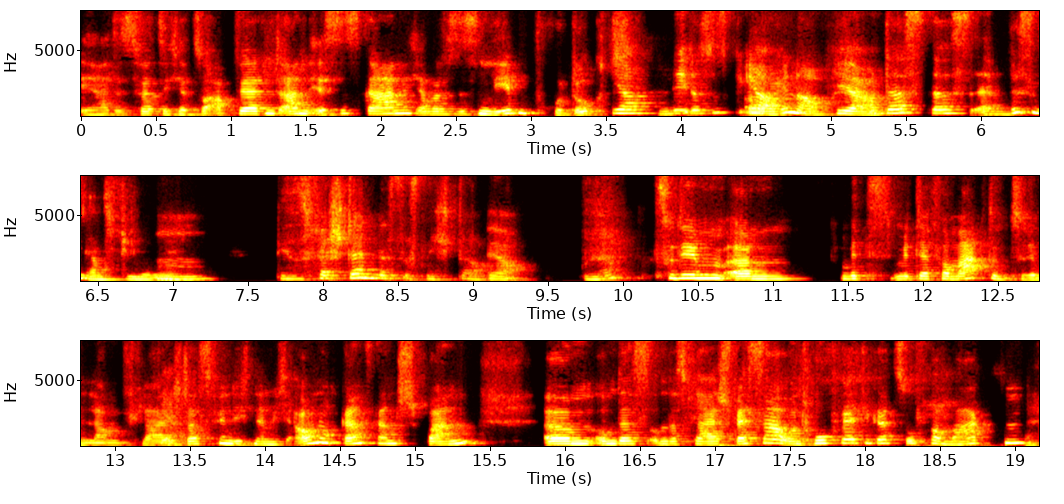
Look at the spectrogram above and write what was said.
ja, das hört sich jetzt so abwertend an, ist es gar nicht, aber das ist ein Nebenprodukt. Ja, nee, das ist, ja, äh, genau. Ja. Und das, das äh, wissen ganz viele. Mhm. Dieses Verständnis ist nicht da. Ja. ja? Zu dem, ähm, mit, mit der Vermarktung zu dem Lammfleisch, ja. das finde ich nämlich auch noch ganz, ganz spannend, ähm, um, das, um das Fleisch besser und hochwertiger zu vermarkten,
